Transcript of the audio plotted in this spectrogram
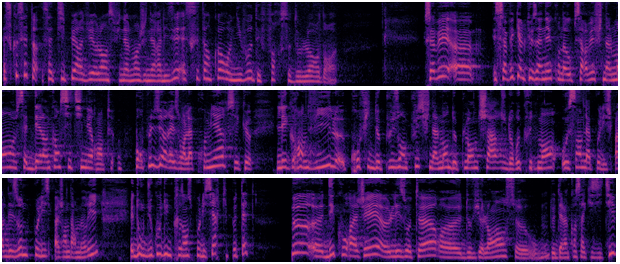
est-ce que cette, cette hyper-violence finalement généralisée, est-ce que c'est encore au niveau des forces de l'ordre? Vous savez, euh, ça fait quelques années qu'on a observé finalement cette délinquance itinérante. Pour plusieurs raisons. La première, c'est que les grandes villes profitent de plus en plus finalement de plans de charge, de recrutement au sein de la police. Je parle des zones police, pas gendarmerie. Et donc du coup d'une présence policière qui peut-être peut euh, décourager euh, les auteurs euh, de violences ou de délinquance acquisitive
